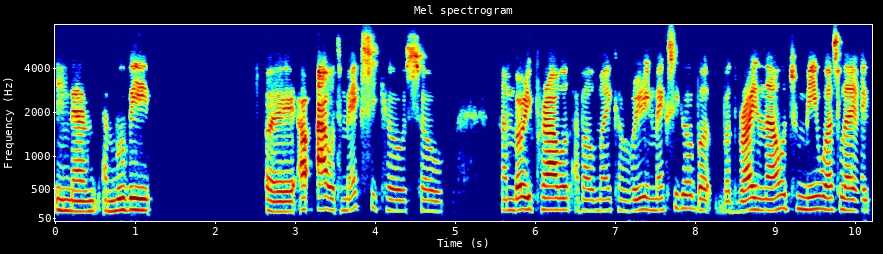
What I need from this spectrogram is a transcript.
in a, a movie uh, out Mexico. So I'm very proud about my career in Mexico. But but right now, to me, was like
